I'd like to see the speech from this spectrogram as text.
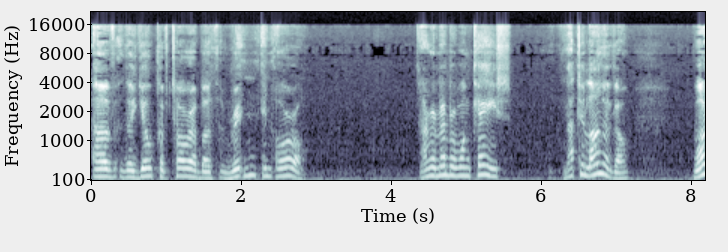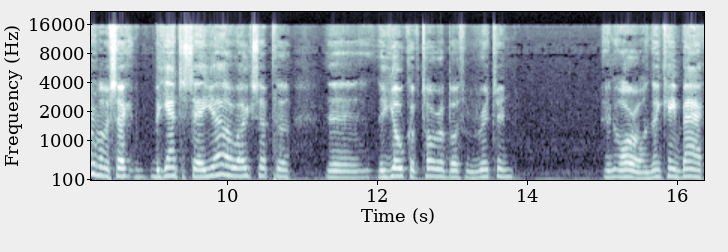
of the yoke of Torah, both written and oral. I remember one case, not too long ago, one of them began to say, yeah, I accept the, the, the yoke of Torah, both written and oral, and then came back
